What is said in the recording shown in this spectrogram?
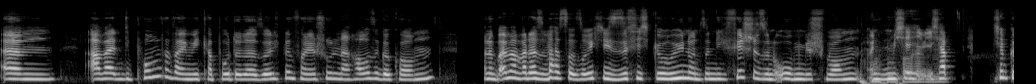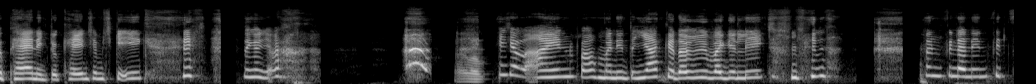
Ähm, aber die Pumpe war irgendwie kaputt oder so. Ich bin von der Schule nach Hause gekommen. Und auf einmal war das Wasser so richtig süffig grün und so und die Fische sind oben geschwommen. Und Oh mich, ich, ich hab, ich hab gepanikt, okay? Und ich hab mich geekelt. Ich, habe einfach meine Jacke darüber gelegt und bin, und bin an den PC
